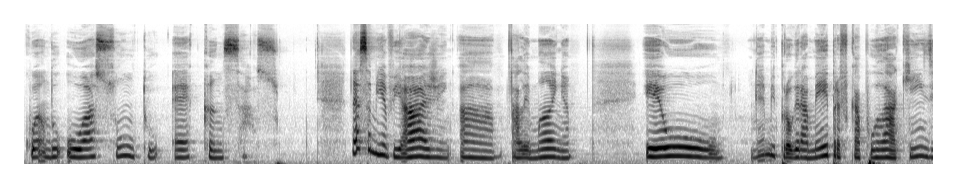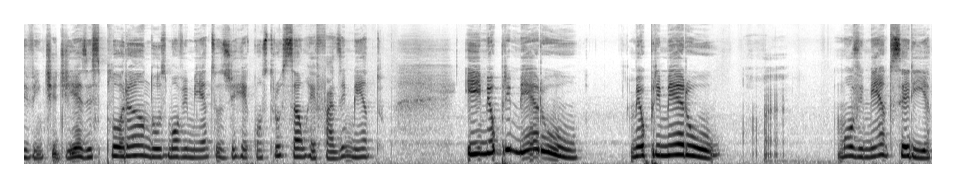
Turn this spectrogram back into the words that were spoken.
quando o assunto é cansaço. Nessa minha viagem à Alemanha, eu né, me programei para ficar por lá 15, 20 dias explorando os movimentos de reconstrução, refazimento. E meu primeiro meu primeiro eh, movimento seria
